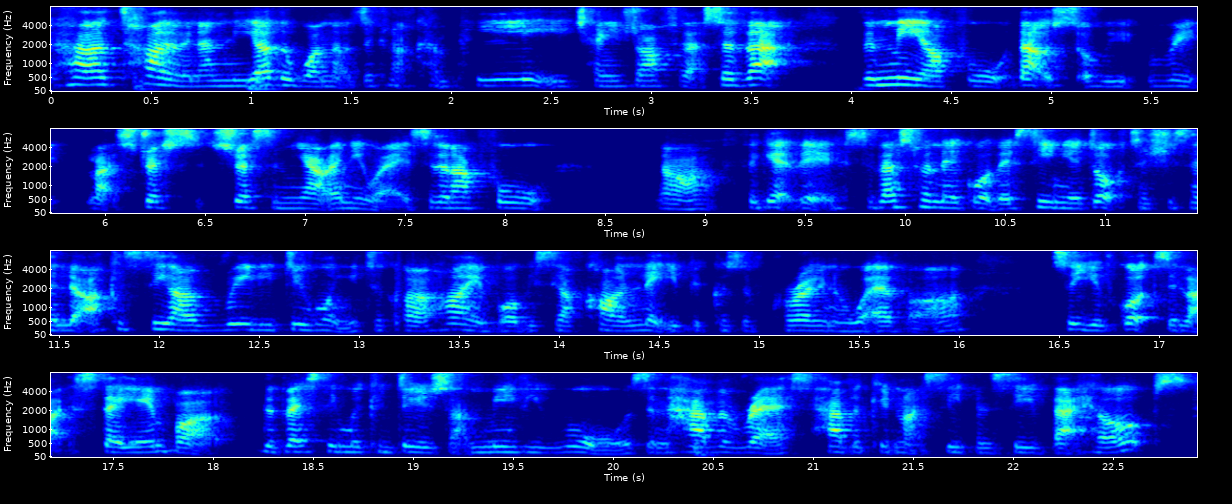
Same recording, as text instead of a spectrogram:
her tone and the other one that was looking at completely changed after that. So that for me, I thought that was re- like stress stressing me out anyway. So then I thought, no, forget this. So that's when they got their senior doctor. She said, look, I can see I really do want you to go home, but obviously I can't let you because of corona or whatever. So you've got to like stay in. But the best thing we can do is like move you wards and have a rest, have a good night's sleep and see if that helps.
